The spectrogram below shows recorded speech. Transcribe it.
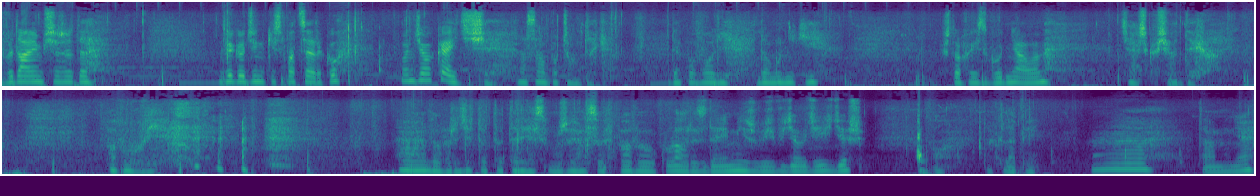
wydaje mi się, że te dwie godzinki spacerku będzie ok dzisiaj na sam początek. Idę powoli do Moniki. Już trochę jej zgłodniałem. Ciężko się oddycha. Pawłowi. A, dobra, gdzie to tutaj jest? Może ja sobie Paweł okulary zdaje mi, żebyś widział gdzie idziesz. O, tak lepiej. A, tam nie,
